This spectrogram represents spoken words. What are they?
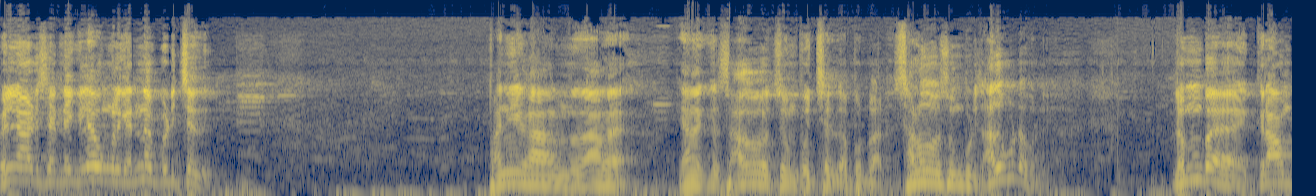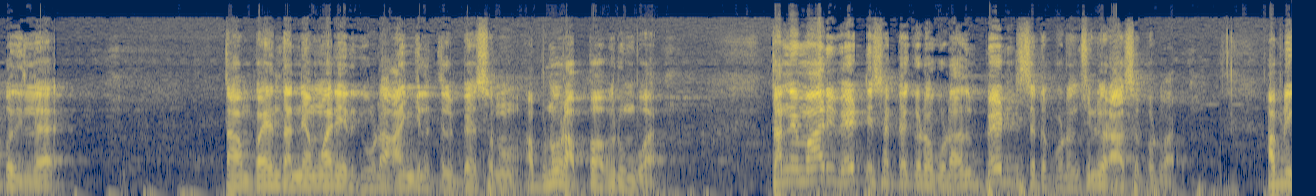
வெளிநாடு சென்னைங்களே உங்களுக்கு என்ன பிடிச்சது? பஞ்சகாரம்னால எனக்கு சலதோஷம் பிடிச்சது. அப்படிவார் சலதோஷம் பிடிச்சது அது கூட ரொம்ப கிராமப்பதியில் தான் பையன் தன்னை மாதிரி இருக்கக்கூட ஆங்கிலத்தில் பேசணும் அப்படின்னு ஒரு அப்பா விரும்புவார். தன்னை மாதிரி வேட்டி சட்டை கிடக்கூடாது பேண்ட் சட்டை போடணும்னு சொல்லி ஒரு ஆசைப்படுவார். அப்படி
